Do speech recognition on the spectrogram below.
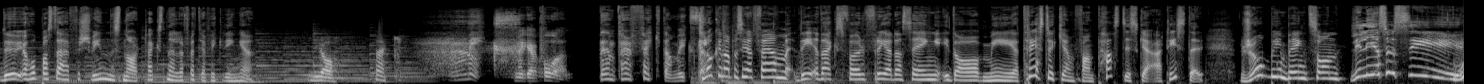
Du, jag hoppas det här försvinner snart. Tack snälla för att jag fick ringa. Ja, tack. Mix Megapol, den perfekta mixen. Klockan har passerat fem. Det är dags för fredagsäng idag med tre stycken fantastiska artister. Robin Bengtsson, Lilia Susi!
